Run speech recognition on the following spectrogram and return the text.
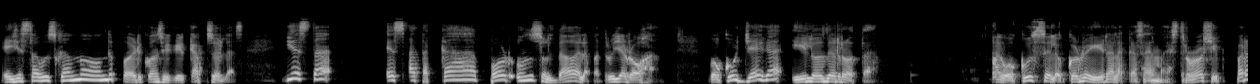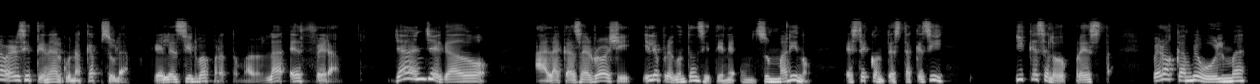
Ella está buscando dónde poder conseguir cápsulas y esta es atacada por un soldado de la patrulla roja. Goku llega y los derrota. A Goku se le ocurre ir a la casa del maestro Roshi para ver si tiene alguna cápsula que le sirva para tomar la esfera. Ya han llegado a la casa de Roshi y le preguntan si tiene un submarino. Este contesta que sí y que se lo presta, pero a cambio Bulma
